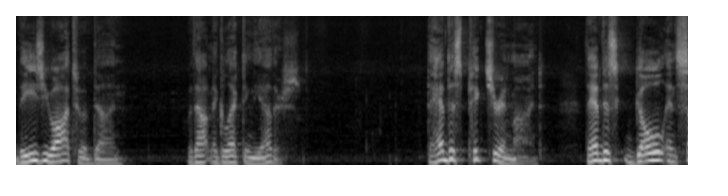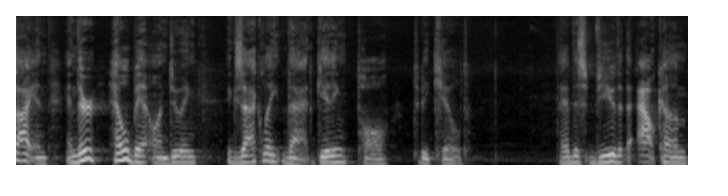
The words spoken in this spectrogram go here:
These you ought to have done without neglecting the others. They have this picture in mind, they have this goal in sight, and, and they're hell bent on doing exactly that getting Paul to be killed. They have this view that the outcome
